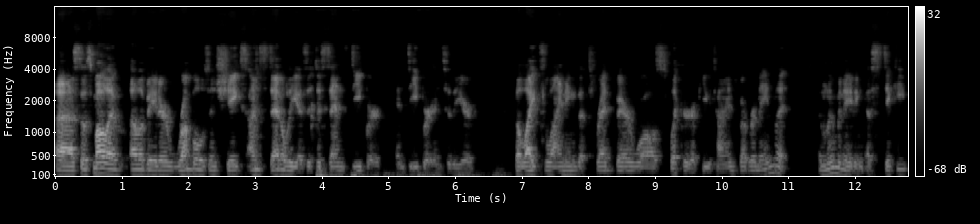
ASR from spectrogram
Uh, so small ev- elevator rumbles and shakes unsteadily as it descends deeper and deeper into the earth. The lights lining the threadbare walls flicker a few times but remain lit, illuminating a sticky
